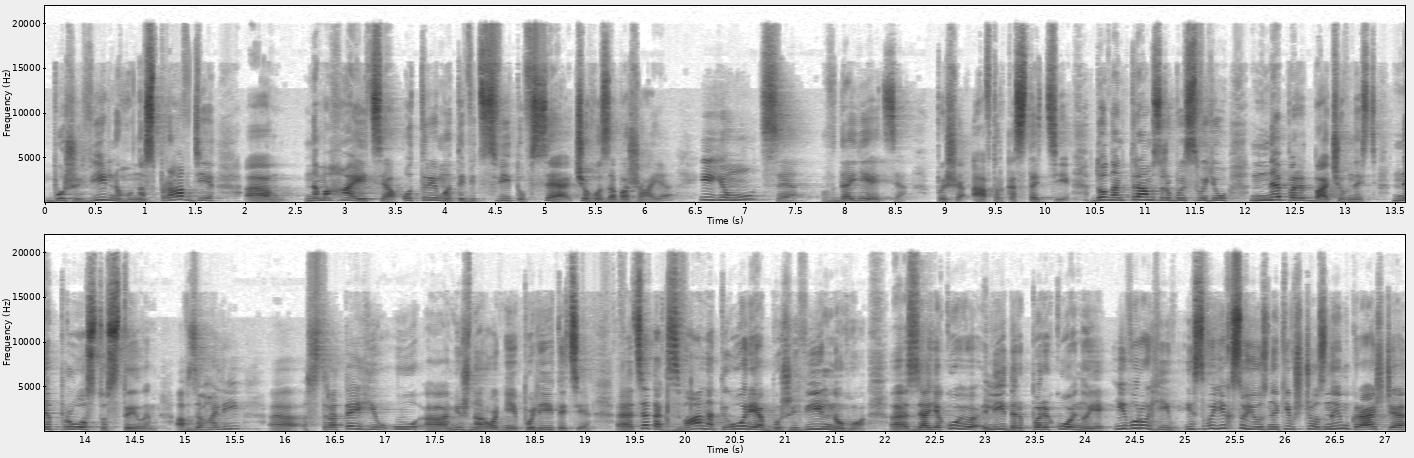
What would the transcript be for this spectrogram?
божевільного насправді намагається отримати від світу все, чого забажає, і йому це вдається. Пише авторка статті. Дональд Трамп зробив свою непередбачуваність не просто стилем, а взагалі стратегію у е, міжнародній політиці. Е, Це так звана теорія божевільного, е, за якою лідер переконує і ворогів, і своїх союзників, що з ним краще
